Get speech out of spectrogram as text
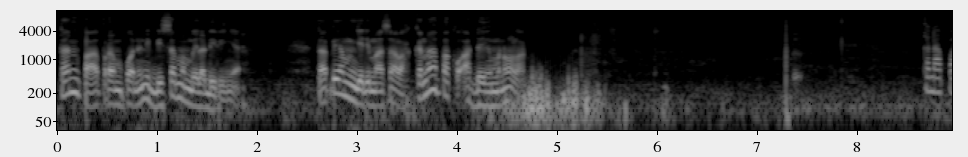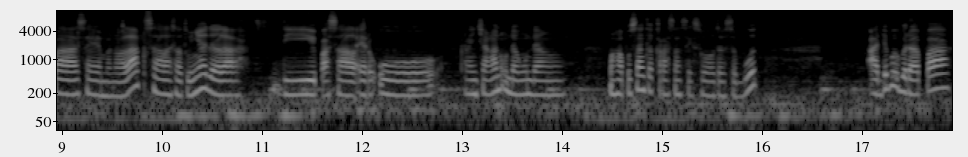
tanpa perempuan ini bisa membela dirinya. Tapi yang menjadi masalah, kenapa kok ada yang menolak? Kenapa saya menolak? Salah satunya adalah di pasal RU Rancangan Undang-Undang Penghapusan Kekerasan Seksual tersebut ada beberapa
